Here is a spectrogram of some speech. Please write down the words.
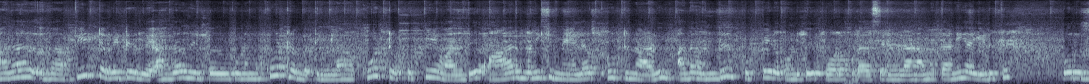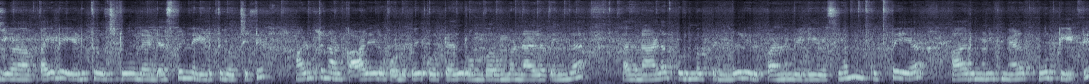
அதாவது வீட்டை விட்டு அதாவது இப்போ நம்ம கூட்டுறோம் பார்த்தீங்களா? கூட்டுற குப்பையை வந்து ஆறு மணிக்கு மேலே கூட்டினாலும் அதை வந்து குப்பையில் கொண்டு போய் போடக்கூடாது. சரிங்களா? நம்ம தனியாக எடுத்து ஒரு பையில் பையில எடுத்து வச்சுட்டு இல்லை டஸ்ட்பினில் எடுத்து வச்சுட்டு அடுத்த நாள் காலையில் கொண்டு போய் கொட்டுறது ரொம்ப ரொம்ப நல்லதுங்க. அதனால குடும்ப பெண்கள் இது பண்ண வேண்டிய விஷயம். குப்பையை ஆறு மணிக்கு மேலே கூட்டிட்டு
